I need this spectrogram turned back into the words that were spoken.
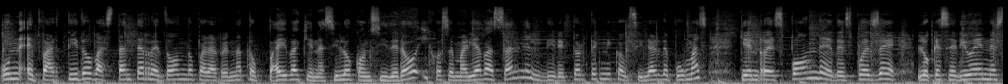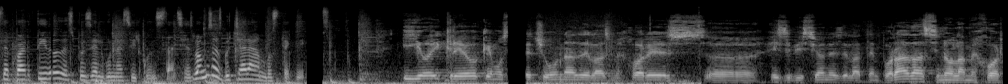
Un eh, partido bastante redondo para Renato Paiva, quien así lo consideró, y José María Bazán, el director técnico auxiliar de Pumas, quien responde después de lo que se dio en este partido, después de algunas circunstancias. Vamos a escuchar a ambos técnicos. Y hoy creo que hemos hecho una de las mejores eh, exhibiciones de la temporada, sino la mejor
